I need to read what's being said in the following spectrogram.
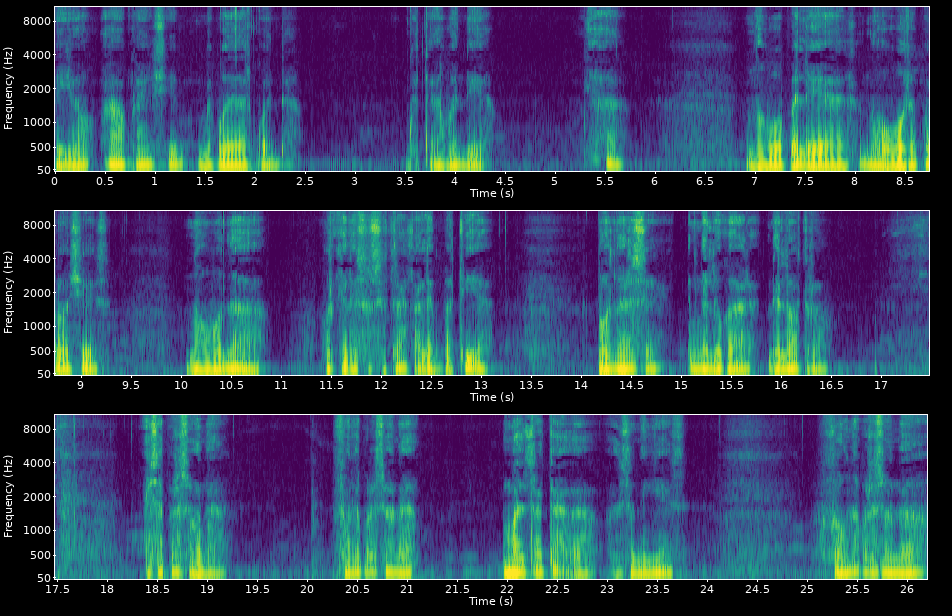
Y yo, ah, ok, sí, me puede dar cuenta. Que tengas buen día. Ya. No hubo peleas, no hubo reproches, no hubo nada. Porque de eso se trata, la empatía. Ponerse en el lugar del otro. Esa persona fue una persona maltratada en su niñez. Fue una persona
